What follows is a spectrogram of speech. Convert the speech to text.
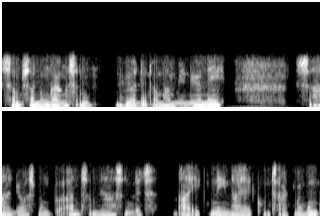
som så nogle gange sådan hører lidt om ham i ny og næ. Så har han jo også nogle børn, som jeg har sådan lidt... Nej, ikke den ene har jeg ikke kontakt med. Hun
